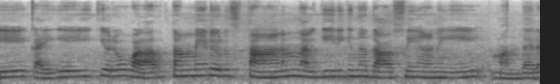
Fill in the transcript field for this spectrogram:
ഈ കൈകേയിക്ക് ഒരു വളർത്തമ്മയുടെ ഒരു സ്ഥാനം നൽകിയിരിക്കുന്ന ദാസിയാണ് ഈ മന്ദര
